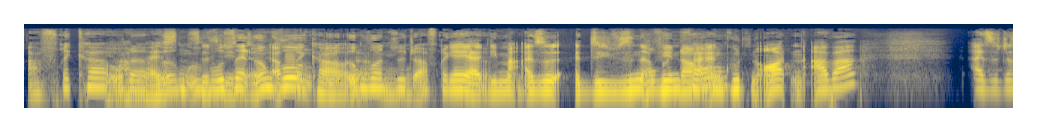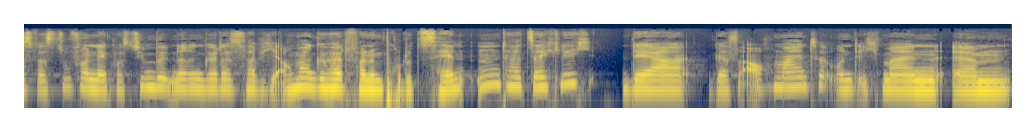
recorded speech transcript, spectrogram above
Afrika Ja, oder irgendwo, sind sind, in irgendwo, Südafrika oder irgendwo in irgendwo. Südafrika. Ja, ja, die, also die sind auf jeden genau? Fall an guten Orten, aber also das, was du von der Kostümbildnerin gehört hast, habe ich auch mal gehört von einem Produzenten tatsächlich, der das auch meinte. Und ich meine, ähm,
